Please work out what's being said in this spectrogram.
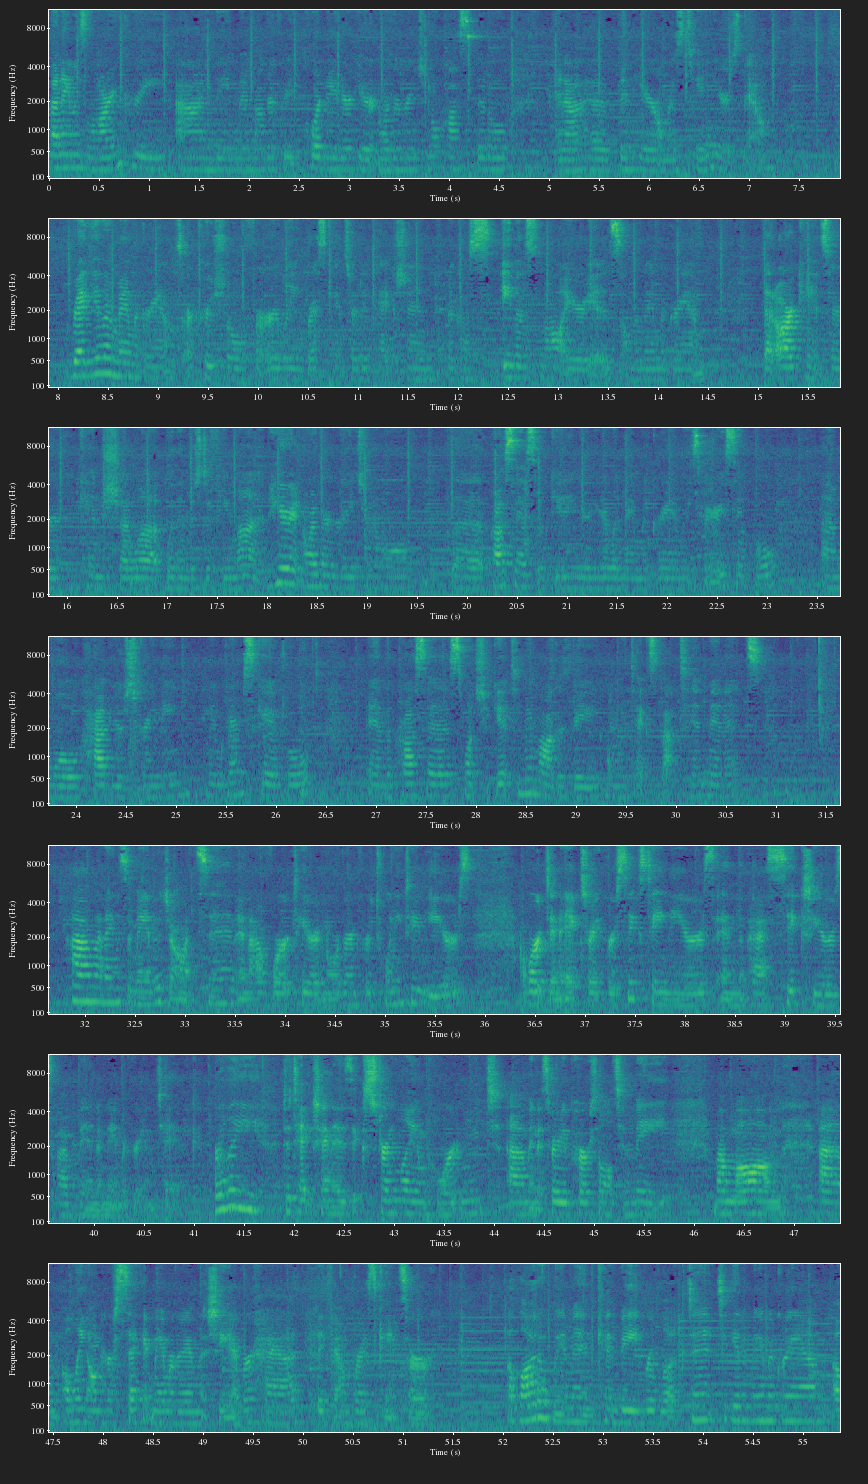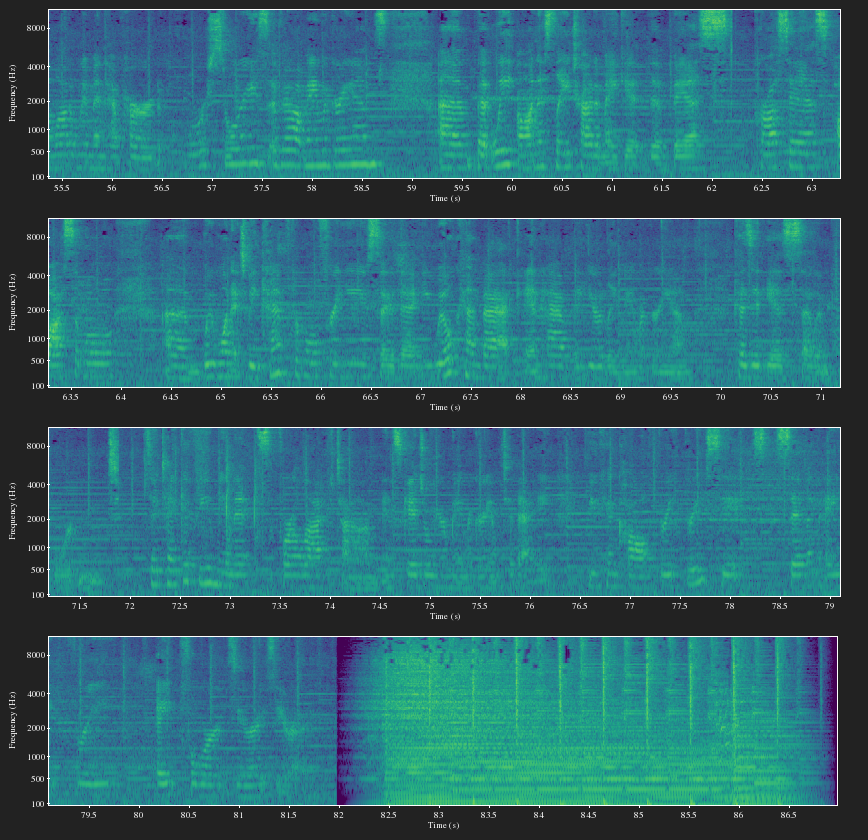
My name is Lauren Creed. I'm the mammography coordinator here at Northern Regional Hospital, and I have been here almost 10 years now. Regular mammograms are crucial for early breast cancer detection because even small areas on the mammogram that are cancer can show up within just a few months. Here at Northern Regional, the process of getting your yearly mammogram is very simple. Um, we'll have your screening mammogram scheduled and the process, once you get to mammography, only takes about 10 minutes. Hi, my name is Amanda Johnson and I've worked here at Northern for 22 years. I worked in x-ray for 16 years and the past six years I've been a mammogram tech. Early detection is extremely important um, and it's very personal to me. My mom, um, only on her second mammogram that she ever had, they found breast cancer a lot of women can be reluctant to get a mammogram. A lot of women have heard horror stories about mammograms, um, but we honestly try to make it the best process possible. Um, we want it to be comfortable for you so that you will come back and have a yearly mammogram because it is so important. So take a few minutes for a lifetime and schedule your mammogram today. You can call 336 783 8400.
